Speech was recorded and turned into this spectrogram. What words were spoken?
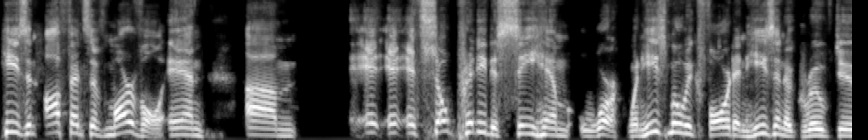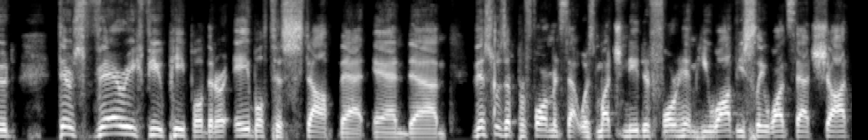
He's an offensive marvel. And, um, it, it, it's so pretty to see him work when he's moving forward and he's in a groove, dude. There's very few people that are able to stop that. And um, this was a performance that was much needed for him. He obviously wants that shot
